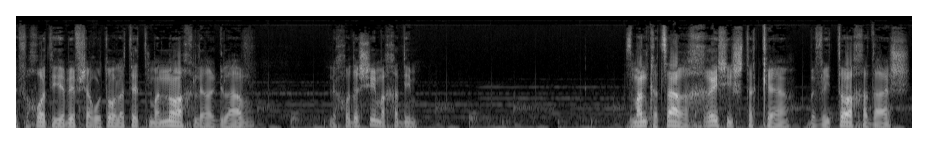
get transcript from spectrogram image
לפחות יהיה באפשרותו לתת מנוח לרגליו לחודשים אחדים. זמן קצר אחרי שהשתקע בביתו החדש,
